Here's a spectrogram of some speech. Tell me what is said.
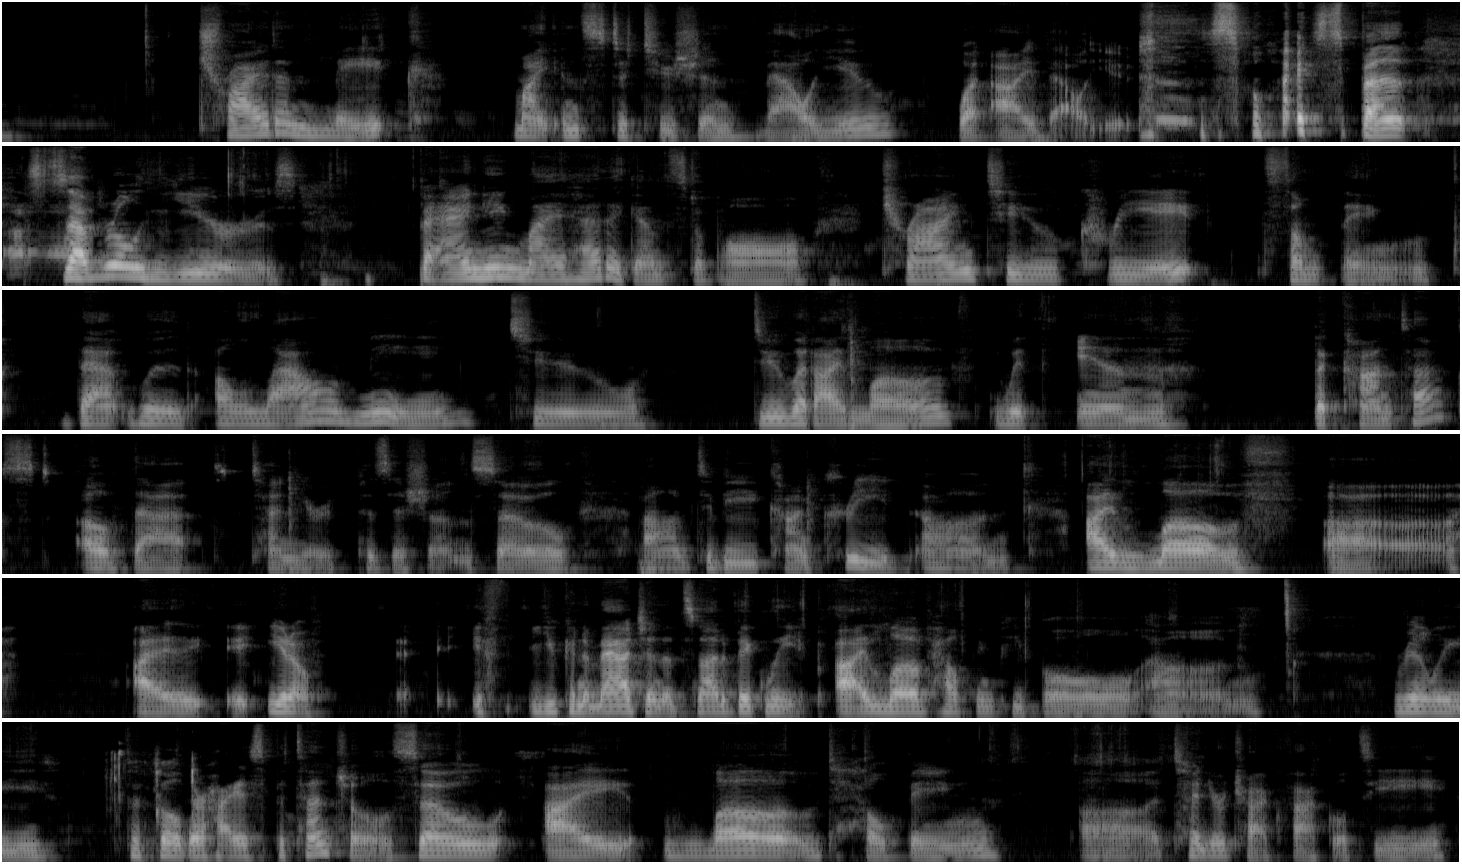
try to make my institution value what I valued. so I spent ah. several years banging my head against a wall, trying to create something that would allow me to do what I love within the context of that tenured position. So, um, to be concrete, um, I love, uh, I, you know, if you can imagine, it's not a big leap. I love helping people um, really fulfill their highest potential. So, I loved helping uh, tenure track faculty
